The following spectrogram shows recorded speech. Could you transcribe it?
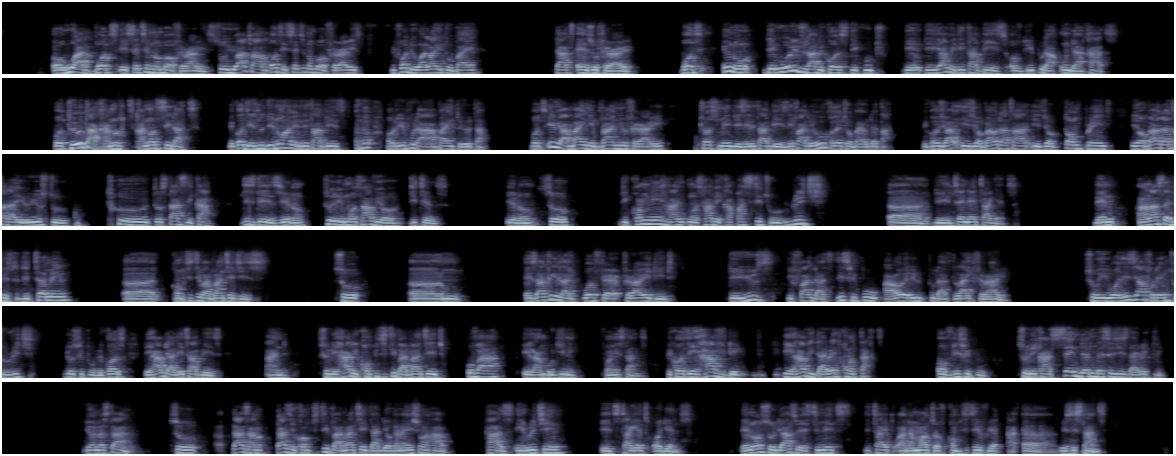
or who had bought a certain number of Ferraris. So you have to have bought a certain number of Ferraris before they will allow you to buy that Enzo Ferrari. But you know, they could only do that because they could they, they have a database of the people that own their cars. But Toyota cannot cannot say that because no, they don't have a database of the people that are buying Toyota. But if you are buying a brand new Ferrari, trust me, there's a database. In fact, they will collect your biodata because you is your biodata, is your thumbprint, your biodata that you use to, to, to start the car these days, you know. So they must have your details, you know. So the company has, must have a capacity to reach uh, the intended target. Then another step is to determine uh, competitive advantages. So um, exactly like what Fer Ferrari did, they used the fact that these people are already people that like Ferrari. So it was easier for them to reach those people because they have their database. And so they had a competitive advantage over a Lamborghini, for instance, because they have the, they have the direct contact of these people. So they can send them messages directly. You understand? So that's an that's a competitive advantage that the organization have has in reaching its target audience. Then also they have to estimate the type and amount of competitive re, uh, resistance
